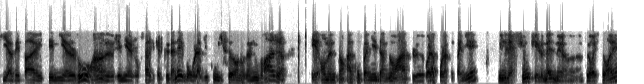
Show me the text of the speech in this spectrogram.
qui n'avait pas été mis à jour. Hein. Euh, j'ai mis à jour ça il y a quelques années. Bon, là du coup, il sort dans un ouvrage et en même temps accompagné d'un oracle, voilà pour l'accompagner, une version qui est le même mais un, peu restaurée.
